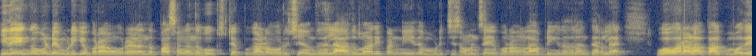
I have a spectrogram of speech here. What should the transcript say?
இதை எங்கே கொண்டு போய் முடிக்க போகிறாங்க ஒருவேளை அந்த பசங்க அந்த ஹூக் ஸ்டெப்புக்கான ஒரு விஷயம் வந்ததில்ல அது மாதிரி பண்ணி இதை முடித்து சமன் செய்ய போகிறாங்களா அப்படிங்கிறதெல்லாம் தெரில ஓவராலாக பார்க்கும்போது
